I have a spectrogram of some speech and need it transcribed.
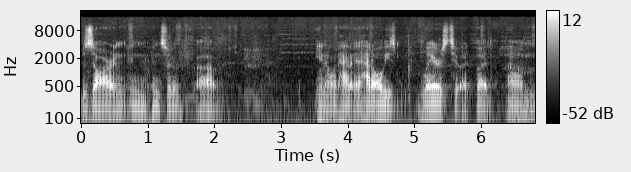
bizarre and and, and sort of um, you know it had it had all these layers to it, but. Um,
